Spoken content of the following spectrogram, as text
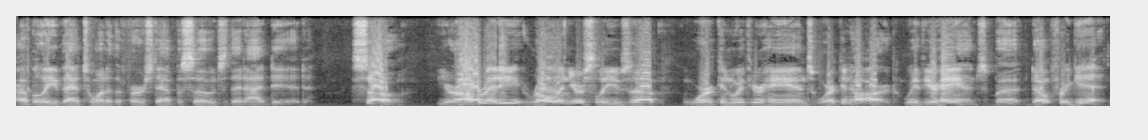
I believe that's one of the first episodes that I did. So, you're already rolling your sleeves up, working with your hands, working hard with your hands, but don't forget,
